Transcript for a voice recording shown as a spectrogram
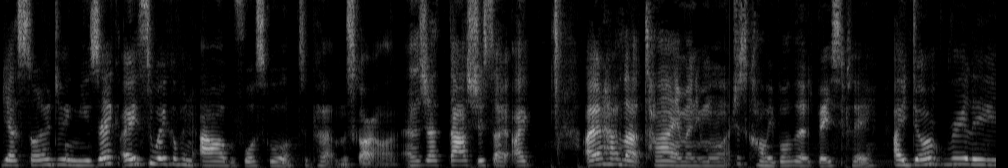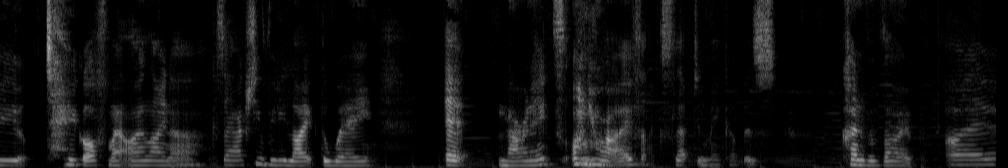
yeah started doing music. I used to wake up an hour before school to put mascara on, and just, that's just like I I don't have that time anymore. I just can't be bothered basically. I don't really take off my eyeliner because I actually really like the way it marinates on your eye. I like slept in makeup is kind of a vibe. I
